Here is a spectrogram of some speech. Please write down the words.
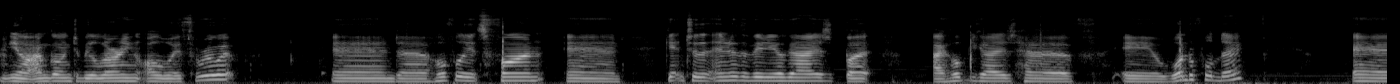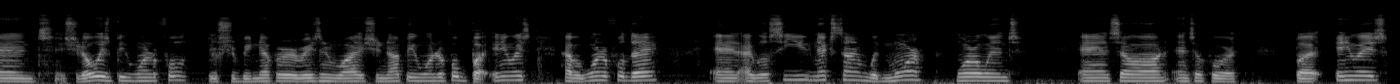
you know, I'm going to be learning all the way through it, and uh, hopefully it's fun and getting to the end of the video, guys. But I hope you guys have a wonderful day, and it should always be wonderful. There should be never a reason why it should not be wonderful. But anyways, have a wonderful day, and I will see you next time with more Morrowind, and so on and so forth. But anyways,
